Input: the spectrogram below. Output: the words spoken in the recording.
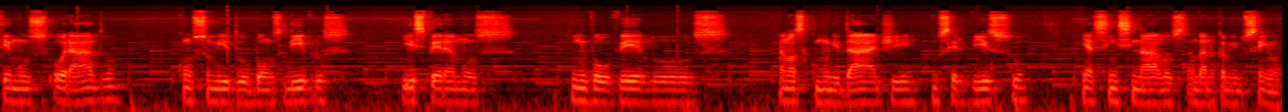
Temos orado, consumido bons livros e esperamos envolvê-los na nossa comunidade, no serviço e assim ensiná-los a andar no caminho do Senhor.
